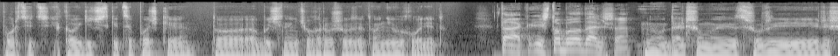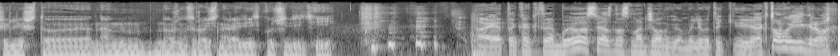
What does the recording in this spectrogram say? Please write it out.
портить экологические цепочки, то обычно ничего хорошего из этого не выходит. Так, и что было дальше? Ну, дальше мы с Шурой решили, что нам нужно срочно родить кучу детей. А это как-то было связано с маджонгом? Или вы такие... А кто выиграл?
